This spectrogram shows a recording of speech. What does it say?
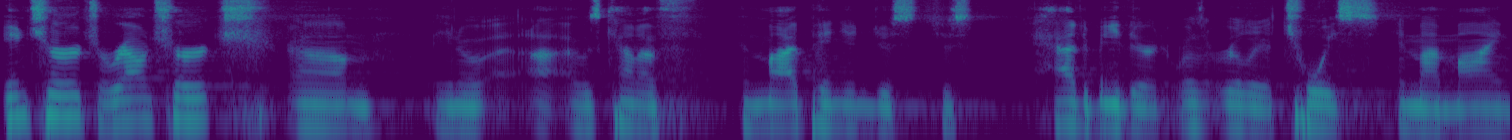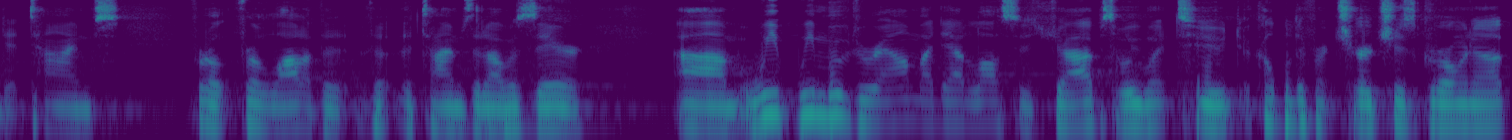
in church, around church. Um, you know, I, I was kind of, in my opinion, just just had to be there. It wasn't really a choice in my mind at times for, for a lot of the, the, the times that I was there. Um, we, we moved around. My dad lost his job, so we went to a couple different churches growing up.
